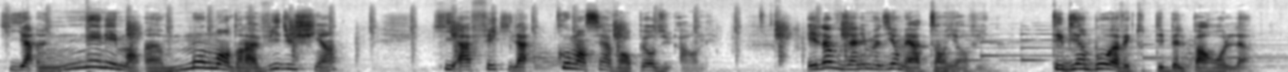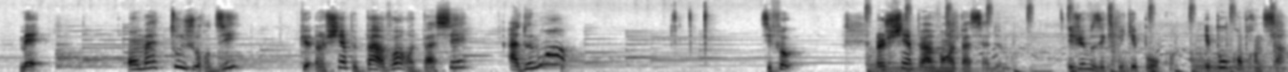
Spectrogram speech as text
qu'il y a un élément, un moment dans la vie du chien qui a fait qu'il a commencé à avoir peur du harnais. Et là, vous allez me dire, mais attends, Yorvin, t'es bien beau avec toutes tes belles paroles là. Mais on m'a toujours dit qu'un chien peut pas avoir un passé à deux mois. C'est faux. Un chien peut avoir un passé à deux mois. Et je vais vous expliquer pourquoi. Et pour comprendre ça,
